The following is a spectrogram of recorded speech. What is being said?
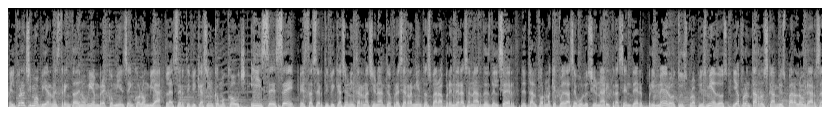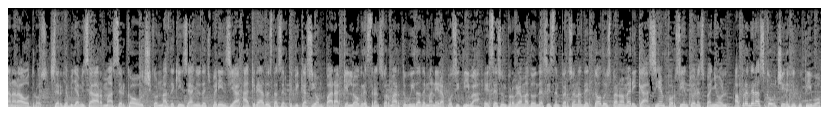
El próximo viernes 30 de noviembre comienza en Colombia la certificación como coach ICC. Esta certificación internacional te ofrece herramientas para aprender a sanar desde el ser, de tal forma que puedas evolucionar y trascender primero tus propios miedos y afrontar los cambios para lograr sanar a otros. Sergio Villamizar, Master Coach, con más de 15 años de experiencia, ha creado esta certificación para que logres transformar tu vida de manera positiva. Este es un programa donde asisten personas de todo Hispanoamérica, 100% en español. Aprenderás coaching ejecutivo,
